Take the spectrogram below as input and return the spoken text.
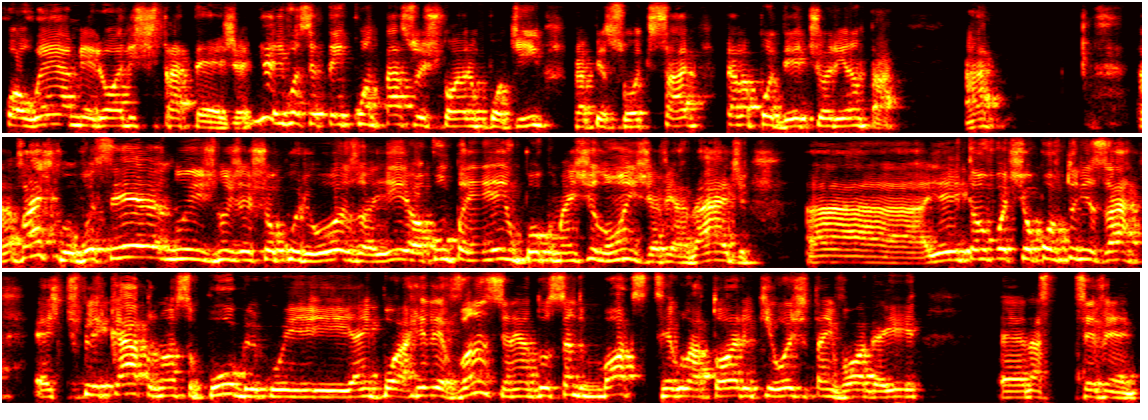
Qual é a melhor estratégia? E aí você tem que contar a sua história um pouquinho para a pessoa que sabe, para ela poder te orientar. Tá? Vasco, você nos, nos deixou curioso aí, eu acompanhei um pouco mais de longe, é verdade. Ah, e aí, então, vou te oportunizar, é, explicar para o nosso público e a, a relevância né, do sandbox regulatório que hoje está em voga aí é, na CVM.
